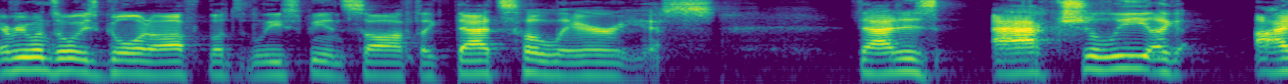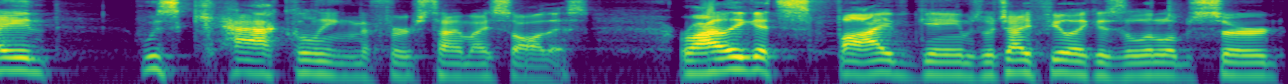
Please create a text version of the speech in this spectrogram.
Everyone's always going off about the Leafs being soft. Like that's hilarious. That is actually like I was cackling the first time I saw this. Rielly gets five games, which I feel like is a little absurd.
